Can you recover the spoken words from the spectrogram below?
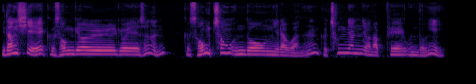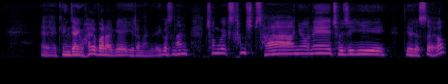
이 당시에 그 성결교회에서는 그 성청 운동이라고 하는 그 청년연합회 운동이 굉장히 활발하게 일어납니다. 이것은 한 1934년에 조직이 되어졌어요.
